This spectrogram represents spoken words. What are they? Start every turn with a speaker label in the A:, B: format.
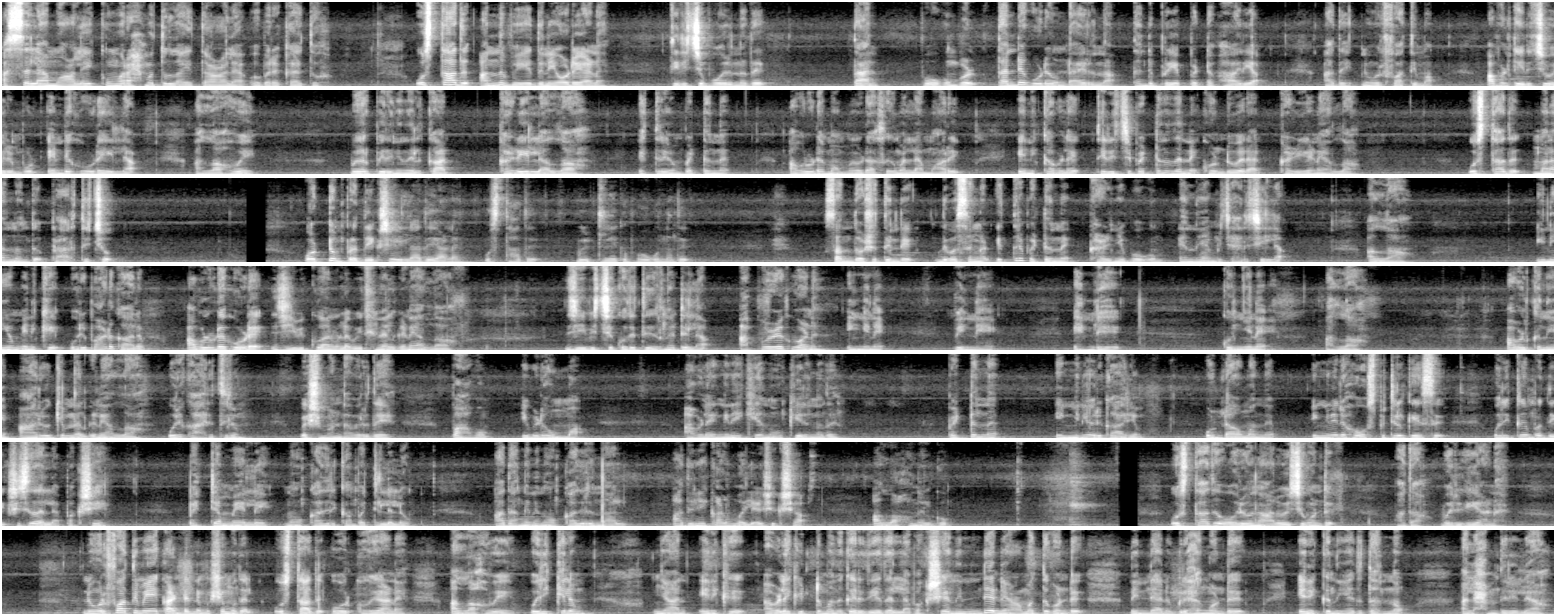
A: അസ്സലാമു അലൈക്കും വറഹമത്തല്ലായി താല വബർക്കാത്തു ഉസ്താദ് അന്ന് വേദനയോടെയാണ് തിരിച്ചു പോരുന്നത്. താൻ പോകുമ്പോൾ തന്റെ കൂടെ ഉണ്ടായിരുന്ന തന്റെ പ്രിയപ്പെട്ട ഭാര്യ അതെ നൂർ ഫാത്തിമ. അവൾ തിരിച്ചു വരുമ്പോൾ എന്റെ കൂടെയില്ല. അള്ളാഹുവെ വേർപിരിഞ്ഞു നിൽക്കാൻ കഴിയില്ല അല്ലാ എത്രയും പെട്ടെന്ന് അവളുടെ മമ്മയുടെ അസുഖമെല്ലാം മാറി. എനിക്കവളെ തിരിച്ച് പെട്ടെന്ന് തന്നെ കൊണ്ടുവരാൻ കഴിയണേ അല്ലാ ഉസ്താദ് മനം നൊന്ത് പ്രാർത്ഥിച്ചു. ഒട്ടും പ്രതീക്ഷയില്ലാതെയാണ് ഉസ്താദ് വീട്ടിലേക്ക് പോകുന്നത്. സന്തോഷത്തിന്റെ ദിവസങ്ങൾ ഇത്ര പെട്ടെന്ന് കഴിഞ്ഞു പോകും എന്ന് ഞാൻ വിചാരിച്ചില്ല. അല്ലാ ഇനിയും എനിക്ക് ഒരുപാട് കാലം അവളുടെ കൂടെ ജീവിക്കുവാനുള്ള വിധി നൽകണേ അല്ല ജീവിച്ച് കൊതി തീർന്നിട്ടില്ല. അപ്പോഴേക്കുമാണ് ഇങ്ങനെ. പിന്നെ എന്റെ കുഞ്ഞിനെ അല്ലാ അവൾക്ക് നീ ആരോഗ്യം നൽകണേ അല്ല. ഒരു കാര്യത്തിലും വിഷമമുണ്ടാവരുതേ. പാവം ഇവിടെ ഉമ്മ. അവളെ എങ്ങനെയൊക്കെയാണ് നോക്കിയിരുന്നത്? പെട്ടെന്ന് ഇങ്ങനെ ഒരു കാര്യം ഉണ്ടാവുമെന്ന് ഇങ്ങനെയൊരു ഹോസ്പിറ്റൽ കേസ് ഒരിക്കലും പ്രതീക്ഷിച്ചതല്ല. പക്ഷേ പെറ്റമ്മയല്ലേ നോക്കാതിരിക്കാൻ പറ്റില്ലല്ലോ. അതങ്ങനെ നോക്കാതിരുന്നാൽ അതിനേക്കാളും വലിയ ശിക്ഷ അള്ളാഹു നൽകും. ഉസ്താദ് ഓരോന്ന് ആലോചിച്ചുകൊണ്ട് അതാ വരികയാണ്. നൂർ ഫാത്തിമയെ കണ്ട നിമിഷം മുതൽ ഉസ്താദ് ഓർക്കുകയാണ് അള്ളാഹുവെ ഒരിക്കലും ഞാൻ എനിക്ക് അവളെ കിട്ടുമെന്ന് കരുതിയതല്ല. പക്ഷേ നിന്റെ ഞാമത്ത് കൊണ്ട് നിന്റെ അനുഗ്രഹം കൊണ്ട് എനിക്ക് നീ അത് തന്നു. അലഹമില്ല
